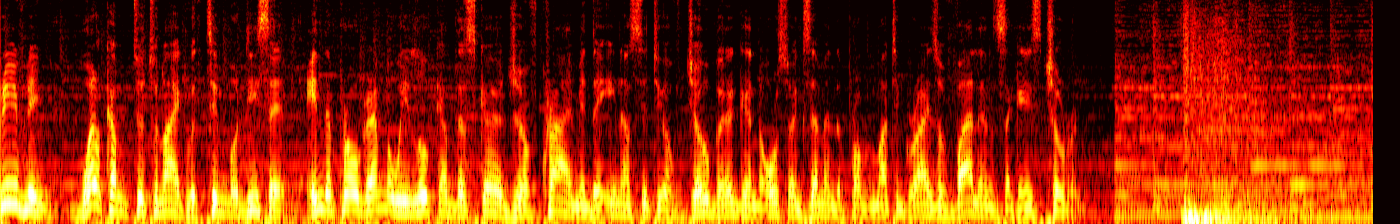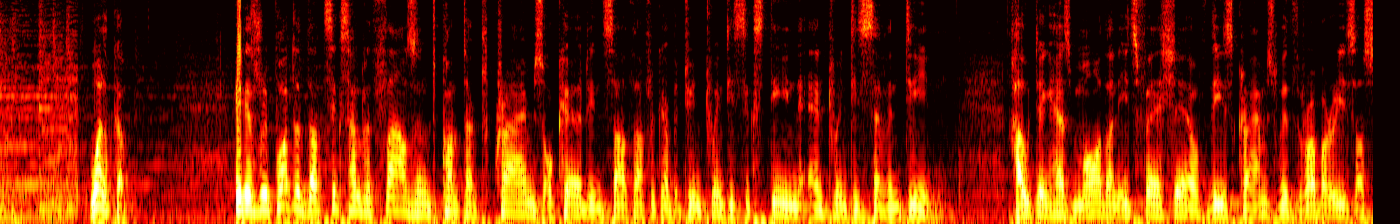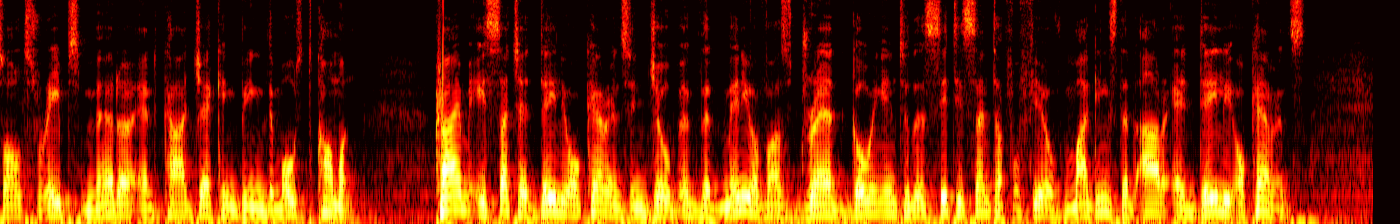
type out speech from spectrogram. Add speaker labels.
Speaker 1: Good evening. Welcome to Tonight with Tim Modise. In the program, we look at the scourge of crime in the inner city of Joburg and also examine the problematic rise of violence against children. Welcome. It is reported that 600,000 contact crimes occurred in South Africa between 2016 and 2017. Gauteng has more than its fair share of these crimes, with robberies, assaults, rapes, murder, and carjacking being the most common. Crime is such a daily occurrence in Joburg that many of us dread going into the city center for fear of muggings that are a daily occurrence.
